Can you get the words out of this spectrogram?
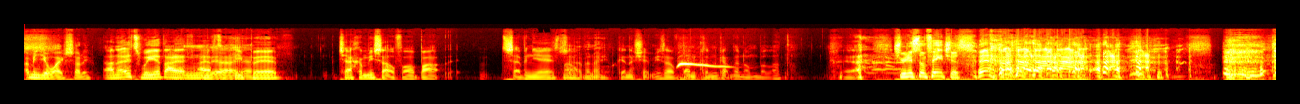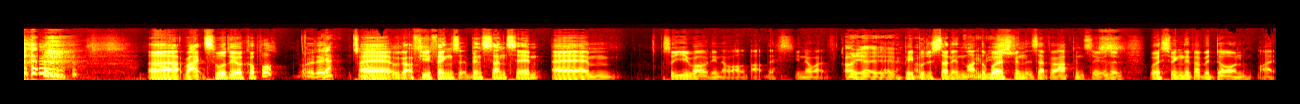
I mean, your wife, sorry. I know it's weird. I, I have Mm, yeah, to keep uh, checking myself for about seven years now. Seven, eh? Fucking I shit myself. Then couldn't get the number, lad. Yeah. Should we do some features? Uh, right, so we'll do a couple. Already? Yeah, Uh, we've got a few things that have been sent in. Um, so you already know all about this. You know what Oh yeah, yeah. yeah. people just send in like the worst thing that's ever happened to them, worst thing they've ever done, like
